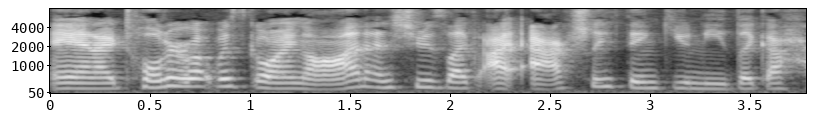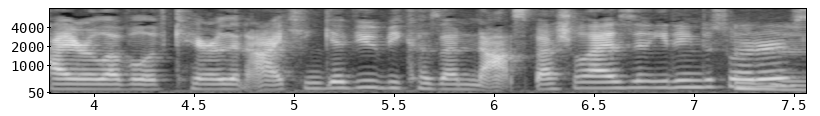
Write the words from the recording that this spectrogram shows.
And I told her what was going on, and she was like, I actually think you need like a higher level of care than I can give you because I'm not specialized in eating disorders.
